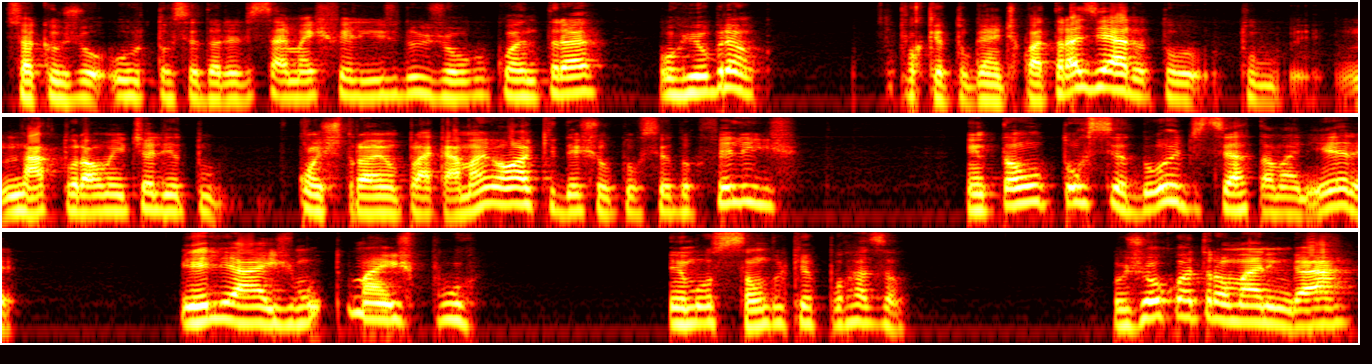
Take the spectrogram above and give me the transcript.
Só que o, o torcedor ele sai mais feliz do jogo contra o Rio Branco. Porque tu ganha de 4 a 0 tu, tu naturalmente ali tu constrói um placar maior que deixa o torcedor feliz. Então o torcedor, de certa maneira, ele age muito mais por emoção do que por razão. O jogo contra o Maringá,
